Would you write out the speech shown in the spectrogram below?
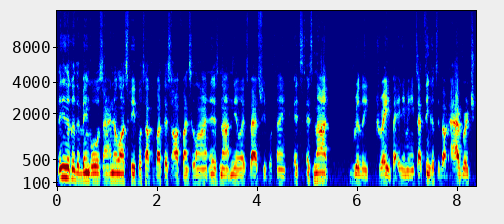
Then you look at the Bengals, and I know lots of people talk about this offensive line. It is not nearly as bad as people think. It's it's not really great by any means. I think it's about average,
